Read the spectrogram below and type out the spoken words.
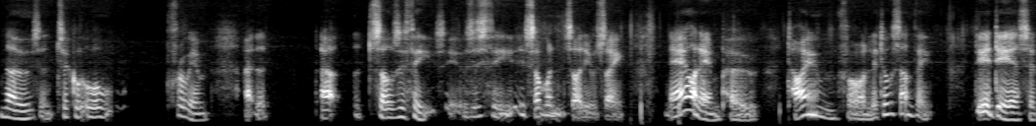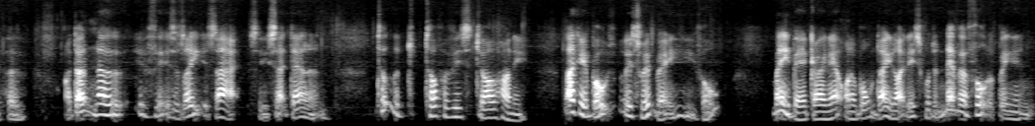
nose and trickled all through him at the out the soles of his feet. It was as if someone inside him was saying, Now then, Pooh, time for a little something. Dear, dear, said Pooh. I don't know if it is as late as that. So he sat down and took the top of his jar of honey. Lucky I brought this with me, he thought. Many bear going out on a warm day like this would have never thought of bringing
